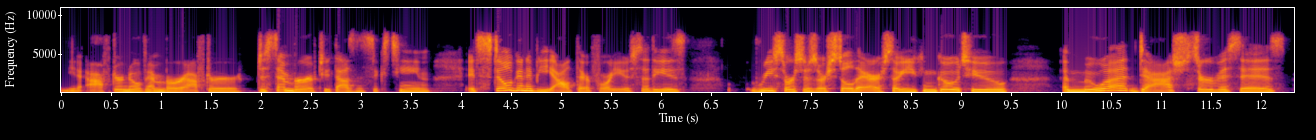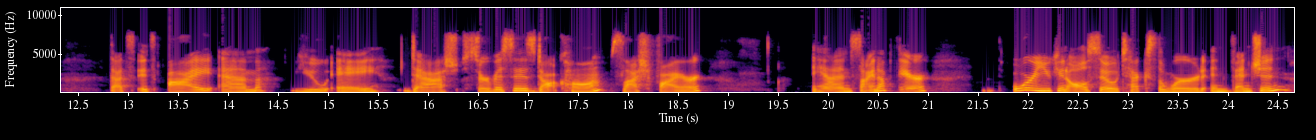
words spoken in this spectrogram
you know after November, after December of 2016, it's still going to be out there for you. So these resources are still there. So you can go to Imua dash services. That's it's I M U A dash services.com slash fire and sign up there. Or you can also text the word invention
